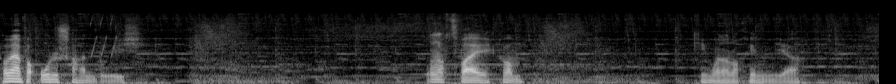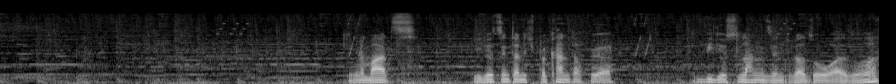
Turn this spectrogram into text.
Kommen einfach ohne Schaden durch. Nur noch zwei, komm. Kriegen wir da noch hin, ja. Kingdom Hearts Videos sind da nicht bekannt dafür, Videos lang sind oder so. Also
